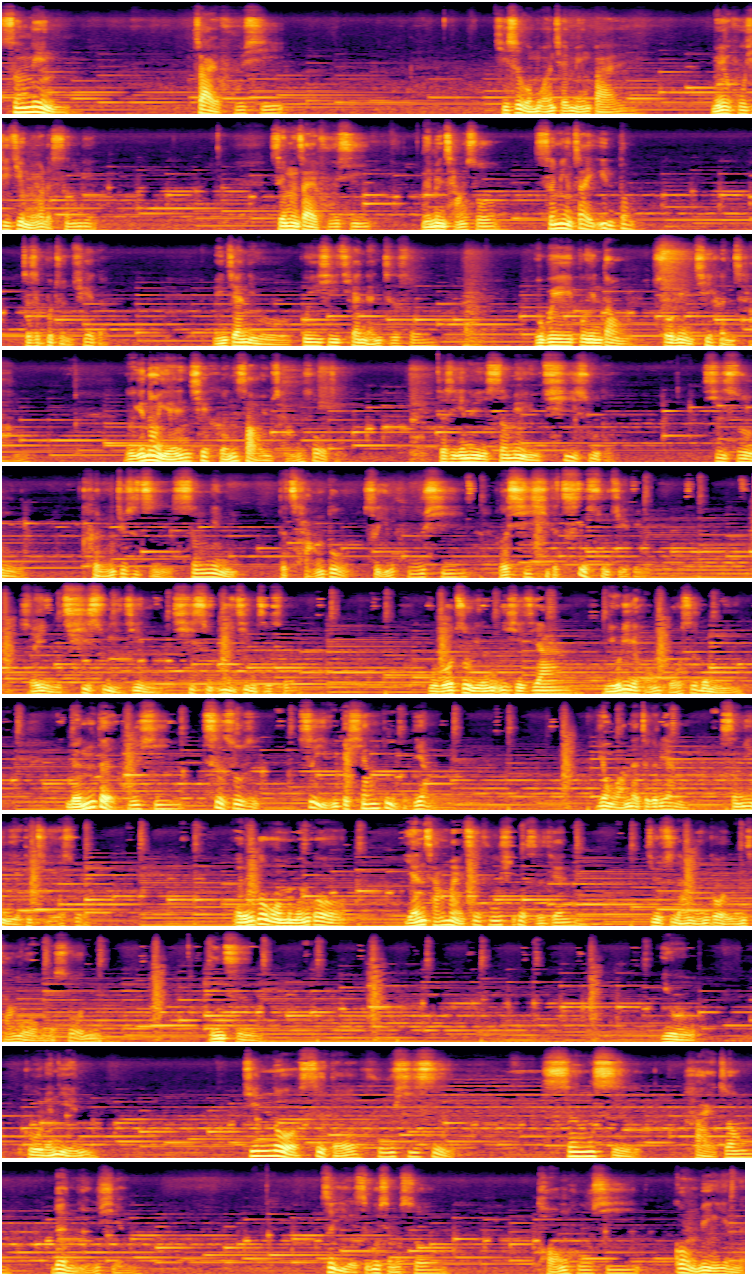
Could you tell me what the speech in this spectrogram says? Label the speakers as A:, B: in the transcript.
A: 生命在呼吸。其实我们完全明白，没有呼吸就没有了生命。生命在呼吸，人们常说生命在运动，这是不准确的。民间有龟息千人之说，乌龟不运动，寿命却很长；有运动员却很少有长寿者。这是因为生命有气数的。系数可能就是指生命的长度是由呼吸和吸气的次数决定，所以气数已尽，气数欲尽之说。我国著名医学家刘立宏博士认为，人的呼吸次数是是有一个相对的量，用完了这个量，生命也就结束了。而如果我们能够延长每次呼吸的时间，就自然能够延长我们的寿命。因此，有古人言：“经络是得呼吸事，生死海中任游行。”这也是为什么说同呼吸共命运呢？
